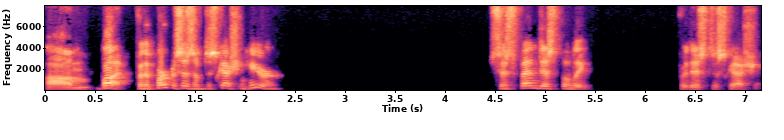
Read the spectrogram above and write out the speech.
Um, but for the purposes of discussion here, suspend disbelief for this discussion.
